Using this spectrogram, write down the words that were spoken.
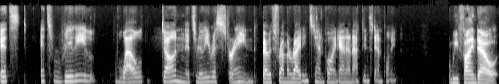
It's it's really well done. It's really restrained, both from a writing standpoint and an acting standpoint. we find out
